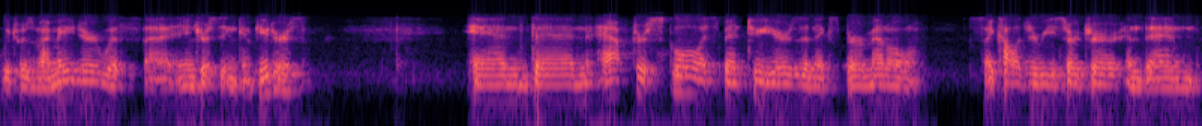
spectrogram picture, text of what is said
which was my major, with uh, an interest in computers. And then after school, I spent two years as an experimental psychology researcher, and then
